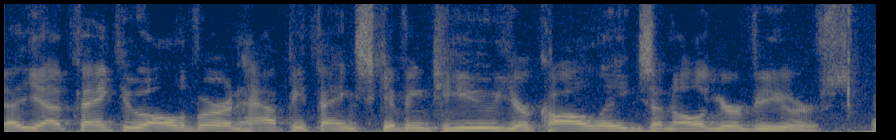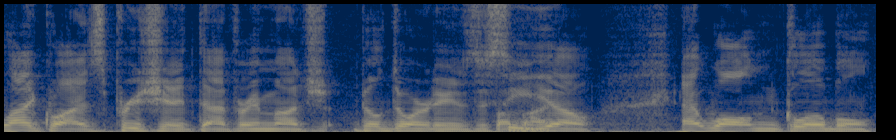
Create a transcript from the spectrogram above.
Uh, yeah, thank you, Oliver, and happy Thanksgiving to you, your colleagues, and all your viewers. Likewise, appreciate that very much. Bill Doherty is the Bye-bye. CEO at Walton Global.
